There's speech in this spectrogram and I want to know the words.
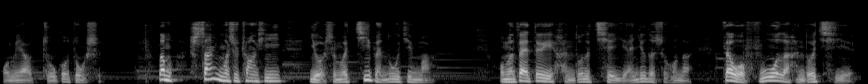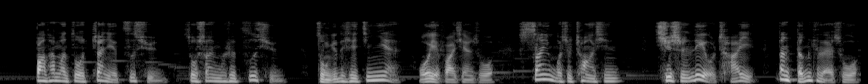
我们要足够重视。那么，商业模式创新有什么基本路径吗？我们在对很多的企业研究的时候呢，在我服务了很多企业。帮他们做战略咨询，做商业模式咨询，总结的一些经验，我也发现说，商业模式创新其实略有差异，但整体来说，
